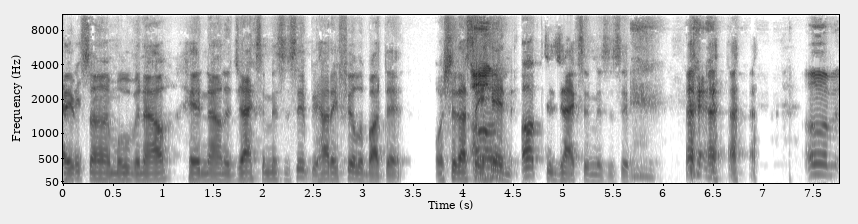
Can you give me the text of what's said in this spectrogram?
favorite son moving out, heading down to Jackson, Mississippi? How they feel about that, or should I say, um, heading up to Jackson, Mississippi? um,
